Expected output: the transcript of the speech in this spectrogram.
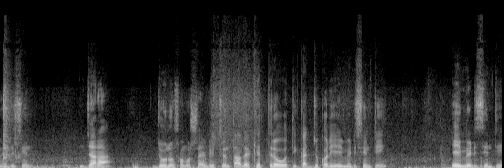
মেডিসিন যারা যৌন সমস্যায় ভুগছেন, তাদের ক্ষেত্রেও অতি কার্যকরী এই মেডিসিনটি এই মেডিসিনটি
